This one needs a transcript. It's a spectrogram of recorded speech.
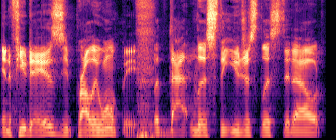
In a few days, it probably won't be, but that list that you just listed out,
